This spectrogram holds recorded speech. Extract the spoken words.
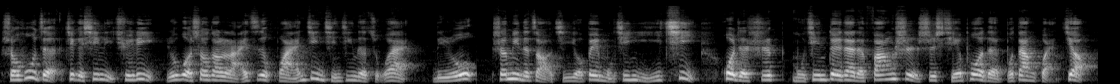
守护者这个心理驱力，如果受到来自环境情境的阻碍，例如生命的早期有被母亲遗弃，或者是母亲对待的方式是胁迫的不当管教，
